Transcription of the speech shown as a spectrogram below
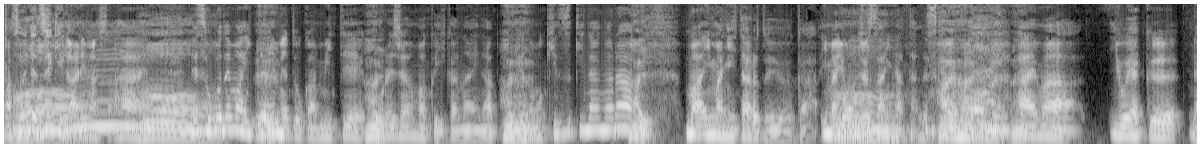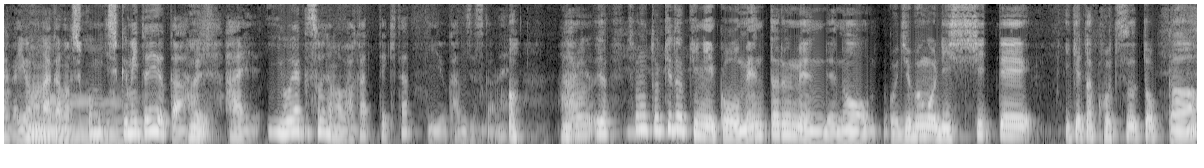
まあそういった時期がありました。あはい。ーで、そこでまあ痛い目とか見て、はい。これじゃうまくいかないなっていうのも気づきながら、はいまあ今に至るというか、今40歳になったんですけども、はいまあ、ようやく、なんか世の中の仕組み、仕組みというか、はい。はい、ようやくそういうのが分かってきたっていう感じですかね。あ、なるほど。い。や、その時々にこう、メンタル面での、こう自分を律していけたコツとか、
